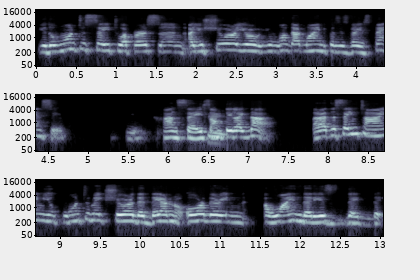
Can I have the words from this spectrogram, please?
You don't want to say to a person, "Are you sure you you want that wine because it's very expensive?" You can't say hmm. something mm. like that. But at the same time, you want to make sure that they are not ordering a wine that is they, that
